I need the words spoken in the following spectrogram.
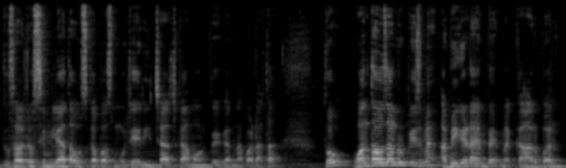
दूसरा जो सिम लिया था, उसका बस मुझे रिचार्ज का अमाउंट पे करना पड़ा था। तो वन थाउज़ेंड रुपीज़ में अभी के टाइम पर मैं कार्बन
